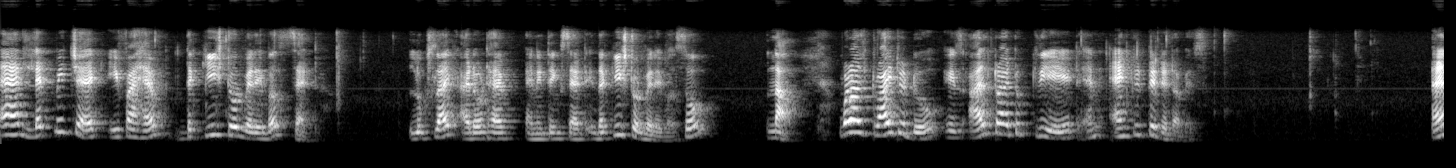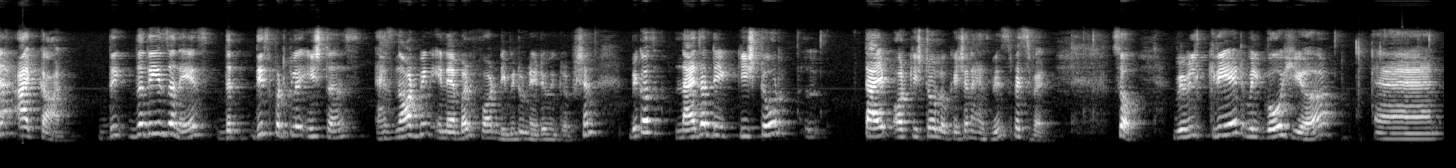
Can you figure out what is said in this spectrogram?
And let me check if I have the key store variable set. Looks like I don't have anything set in the key store variable. So now what I'll try to do is I'll try to create an encrypted database. And I can't. The, the reason is that this particular instance has not been enabled for DB2 native encryption because neither the key store type or key store location has been specified. So we will create, we'll go here and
